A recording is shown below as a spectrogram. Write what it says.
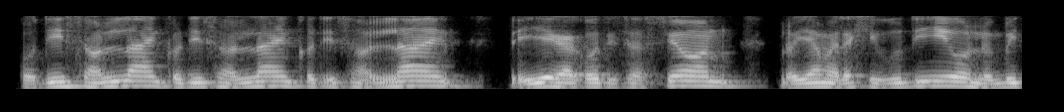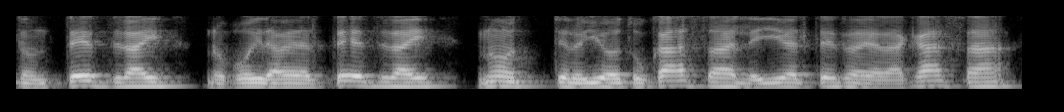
cotiza online, cotiza online, cotiza online, le llega cotización, lo llama el ejecutivo, lo invita a un test drive, no puede ir a ver el test drive, no te lo llevo a tu casa, le lleva el test drive a la casa,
